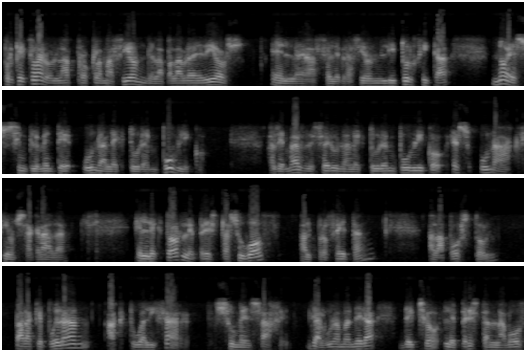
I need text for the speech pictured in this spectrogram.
porque claro, la proclamación de la palabra de Dios en la celebración litúrgica no es simplemente una lectura en público. Además de ser una lectura en público, es una acción sagrada. El lector le presta su voz al profeta, al apóstol, para que puedan actualizar su mensaje. De alguna manera, de hecho, le prestan la voz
